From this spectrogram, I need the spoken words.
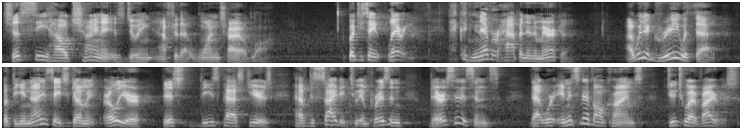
Just see how China is doing after that one child law. But you say, Larry, that could never happen in America. I would agree with that, but the United States government earlier this, these past years have decided to imprison their citizens that were innocent of all crimes due to a virus.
